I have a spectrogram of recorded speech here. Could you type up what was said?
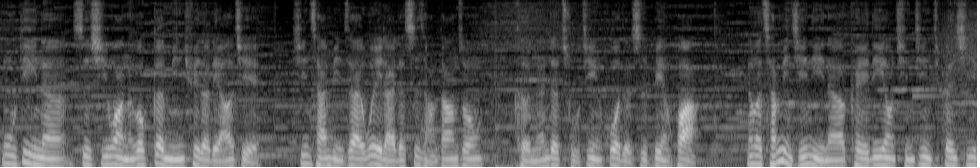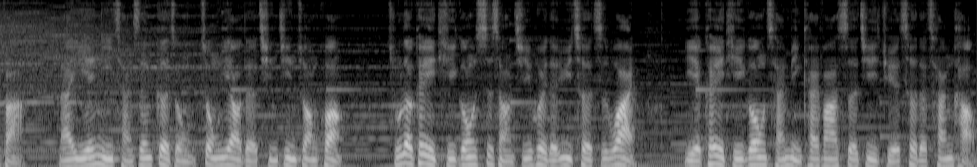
目的呢是希望能够更明确地了解新产品在未来的市场当中可能的处境或者是变化。那么产品经理呢，可以利用情境分析法来研拟产生各种重要的情境状况，除了可以提供市场机会的预测之外，也可以提供产品开发设计决策的参考。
